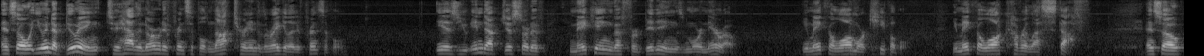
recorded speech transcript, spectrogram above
And so, what you end up doing to have the normative principle not turn into the regulative principle is you end up just sort of making the forbiddings more narrow. You make the law more keepable. You make the law cover less stuff. And so,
